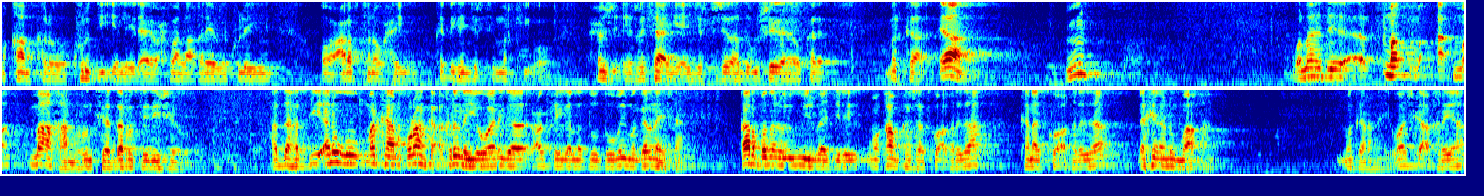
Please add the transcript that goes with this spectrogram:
maqaam kale oo kurdi iyo la yidhahyo waxbaa la aqriya bay kuleeyihiin oo carabtuna waxay ka dhigan jirtay markii oo xus ritha ay jirtay sida hadda uu sheegayo oo kale. Marka ya wallahi dee ma ma ma aqaano runtii haddaan runta idiin sheego. Hadda haddii anigu markaan qur'aanka aqrinayo aniga codkayga la duuduubay ma garanaysaa qaar badan oo igu yidhi baa jiray maqaamkaasaad ku aqridaa kanaad ku aqridaa laakiin anigu ma aqaan. Ma garanayo waa iska aqriyaa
